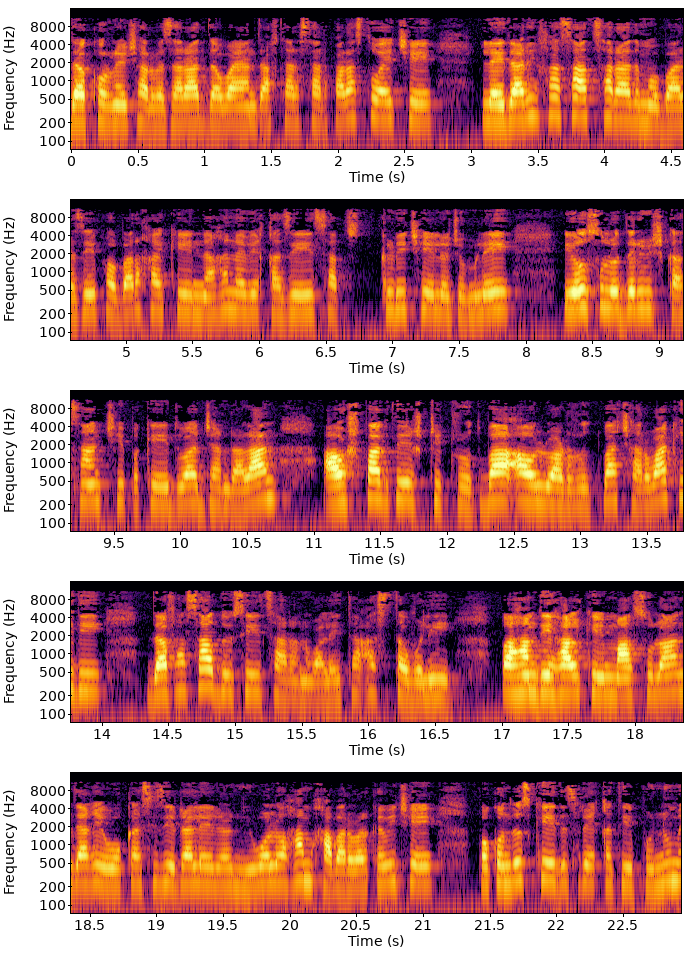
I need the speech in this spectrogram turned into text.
د کورنیو چارو وزارت د ویاند دفتر سرپرست وایي چې له اداري فساد سره د مبارزې په برخه کې نهه نوي قضیې ثبت کړي چې له جملې یو سلو درویشت کسان چې پکې دوه جنرالان او شپږ دېرش ټیټ رتبه او لوړ رتبه چارواکي دي د فساد دوسیې څارنوالۍ ته استولي په همدې حال کې مسولان دغې اوه کسیزې ډلې له نیولو هم خبر ورکوي چې په کندوز کې د سرې قطعې په نوم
